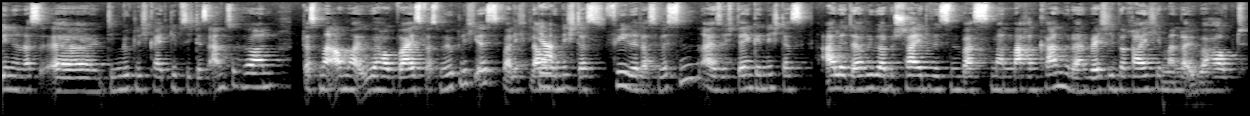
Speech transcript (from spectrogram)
Außenstehenden das, äh, die Möglichkeit gibt, sich das anzuhören dass man auch mal überhaupt weiß, was möglich ist, weil ich glaube ja. nicht, dass viele das wissen. Also ich denke nicht, dass alle darüber Bescheid wissen, was man machen kann oder in welche Bereiche man da überhaupt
